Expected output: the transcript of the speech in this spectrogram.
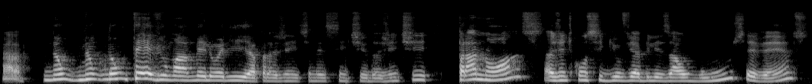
Cara, não, não, não teve uma melhoria para a gente nesse sentido. A gente, para nós, a gente conseguiu viabilizar alguns eventos,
